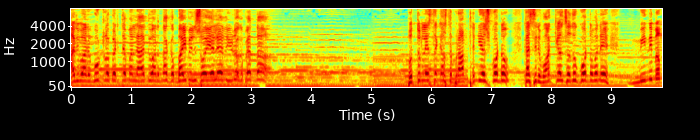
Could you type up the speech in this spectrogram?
ఆదివారం గూట్లో పెడితే మళ్ళీ ఆదివారం దాకా బైబిల్ సోయలేదు ఈడొక పెద్ద. పొద్దున్న లేస్తే కాస్త ప్రార్థన చేసుకోవటం కాసిన వాక్యాలు చదువుకోవటం అనే మినిమం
